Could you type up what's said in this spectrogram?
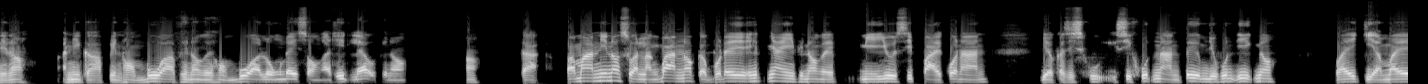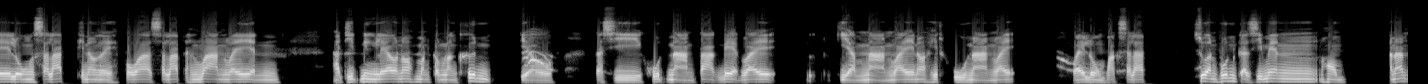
นี่เนาะอันนี้ก็เป็นหอมบัวพี่น้องเอ้ยหอมบัวลงได้สองอาทิตย์แล้วพี่น้องอะก็ประมาณนี้เนาะส่วนหลังบ้านเนาะก็บ่ได้เฮ็ดใหญ่พี่น้องเอ้ยมีอยู่สิบปลายกว่านาน เดี๋ยวก็สิคุสิขุดนานตื้มอยู่พุ่นอีกเนาะไว้เกี่ยมไว้ลงสลัดพี่น้องเอ้ยเพราะว่าสลัดหันหวานไว้อันอาทิตย์หนึ่งแล้วเนาะมันกำลังขึ้น เดี๋ยวกะชีขุดนานตากแดดไว้ เกี่ยมนานไว้เนาะเฮ็ดคูนานไว้ ไว้ลงผักสลัด ส่วนพุ่นกะสิแม่นหอมอันนั้น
